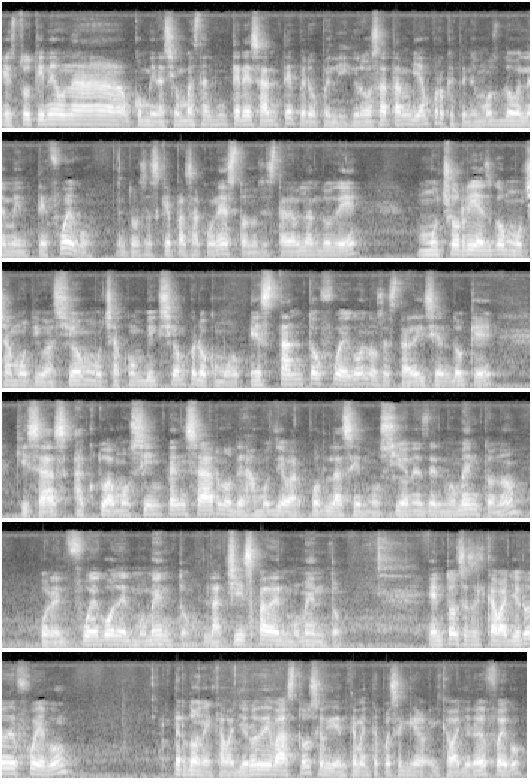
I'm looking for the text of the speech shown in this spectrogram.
Esto tiene una combinación bastante interesante pero peligrosa también porque tenemos doblemente fuego. Entonces, ¿qué pasa con esto? Nos está hablando de mucho riesgo, mucha motivación, mucha convicción, pero como es tanto fuego, nos está diciendo que quizás actuamos sin pensar, nos dejamos llevar por las emociones del momento, ¿no? Por el fuego del momento, la chispa del momento. Entonces, el caballero de fuego, perdón, el caballero de bastos, evidentemente pues el, caballero de fuego,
